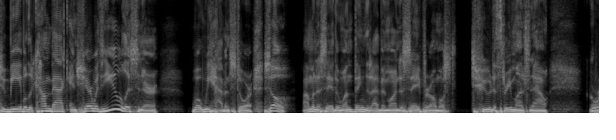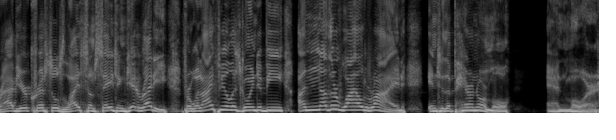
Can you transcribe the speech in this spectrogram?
to be able to come back and share with you, listener, what we have in store. So I'm going to say the one thing that I've been wanting to say for almost two to three months now. Grab your crystals, light some sage, and get ready for what I feel is going to be another wild ride into the paranormal and more.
